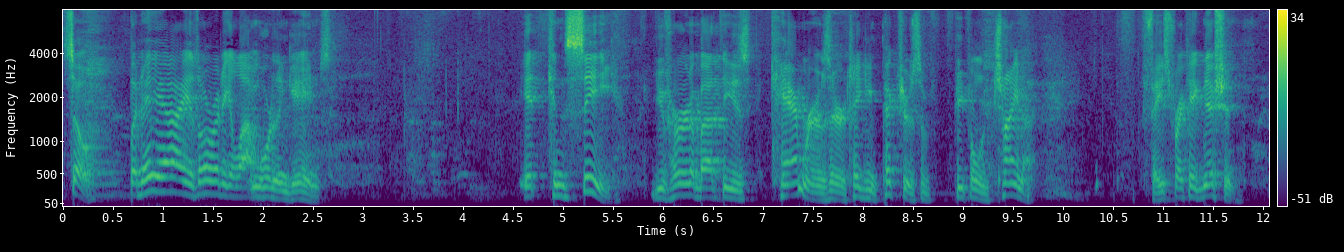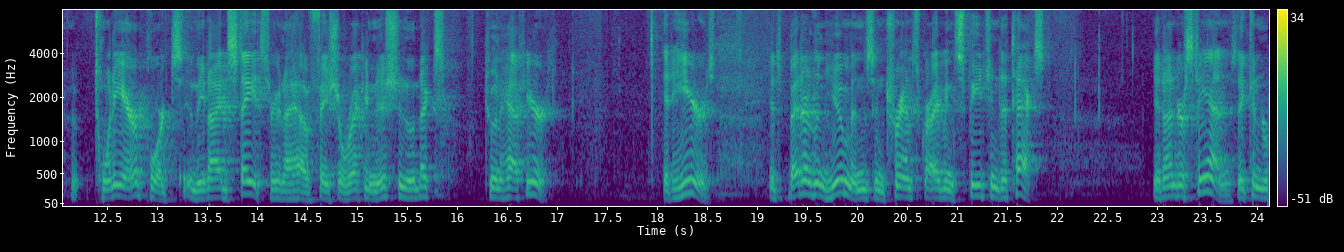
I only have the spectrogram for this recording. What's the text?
so, but AI is already a lot more than games. It can see. You've heard about these cameras that are taking pictures of people in China. Face recognition. 20 airports in the United States are going to have facial recognition in the next two and a half years. It hears. It's better than humans in transcribing speech into text. It understands. It can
